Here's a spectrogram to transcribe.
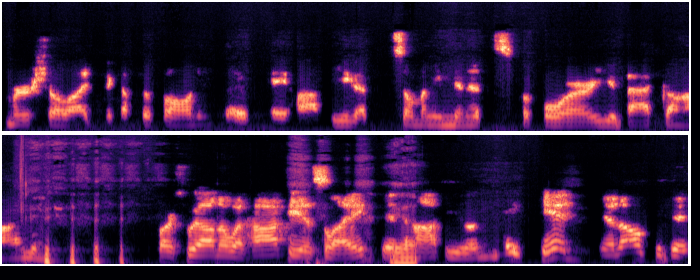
commercial, I'd pick up the phone and say, "Hey, Hoppy, you got so many minutes before you're back on." And of course, we all know what Hoppy is like. And yeah. Hoppy, like, "Hey, kid, you know, could you,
